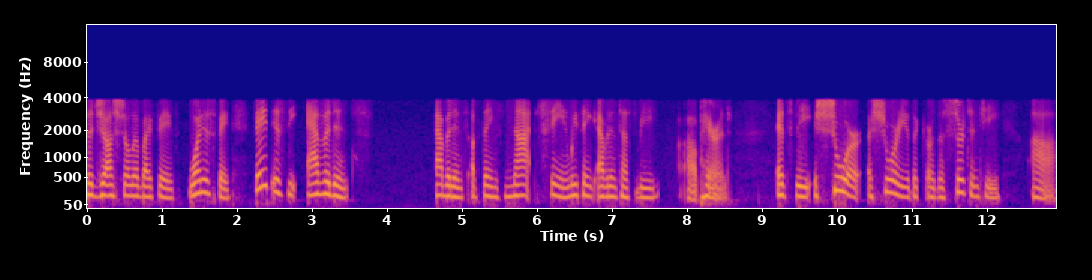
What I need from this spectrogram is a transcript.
The just shall live by faith. What is faith? Faith is the evidence evidence of things not seen. We think evidence has to be apparent. It's the sure the, or the certainty uh,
